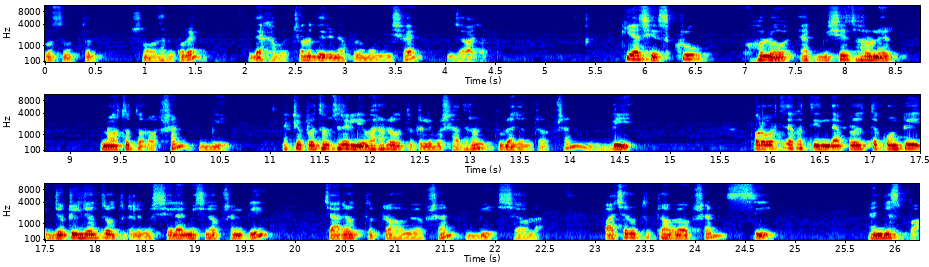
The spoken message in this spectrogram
প্রশ্ন উত্তর সমাধান করে দেখাবো। চলো দেরি না করে মূল বিষয়ে যাওয়া যাক। কি আছে? স্ক্রু হলো এক বিশেষ ধরনের নততল অপশন বি একটি প্রথম শ্রেণির লিভার হলো উত্তরটা লিভার সাধারণ তুলা যন্ত্র অপশন বি পরবর্তী দেখো তিন দাগ প্রদত্ত কোনটি? জটিল যন্ত্র উত্তরটা লিখবে সেলাই মেশিন অপশন ডি চারের উত্তরটা হবে অপশন বি শেওলা পাঁচের উত্তরটা হবে অপশন সি অ্যাঞ্জিওস্পা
